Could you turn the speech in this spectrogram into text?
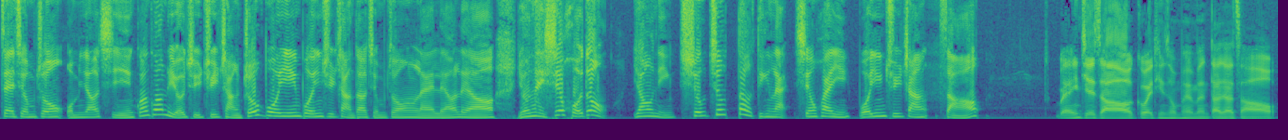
在节目中，我们邀请观光旅游局局长周伯英，伯英局长到节目中来聊聊有哪些活动。邀您修究到顶来，先欢迎博英局长早。美英姐早，各位听众朋友们，大家早。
